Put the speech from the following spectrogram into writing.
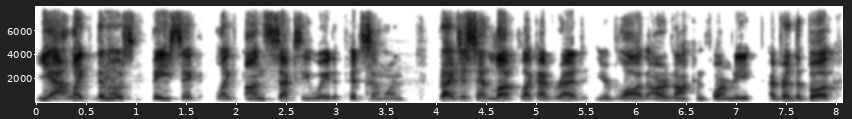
yeah, like the most basic, like unsexy way to pitch someone. But I just said, look, like I've read your blog, Art of Nonconformity. I've read the book.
